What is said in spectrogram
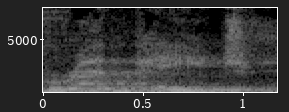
Rampage.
